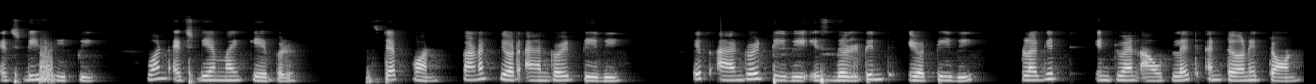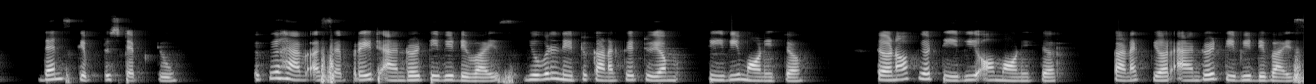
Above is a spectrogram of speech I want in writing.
HDCP. One HDMI cable. Step 1. Connect your Android TV. If Android TV is built into your TV, plug it into an outlet and turn it on. Then skip to step 2. If you have a separate Android TV device, you will need to connect it to your TV monitor. Turn off your TV or monitor. Connect your Android TV device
